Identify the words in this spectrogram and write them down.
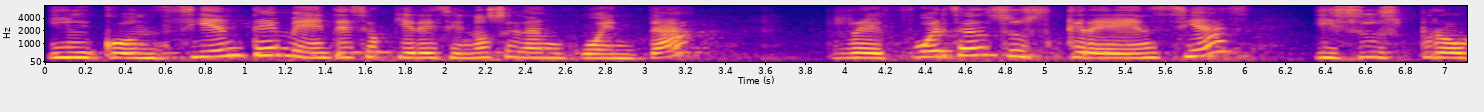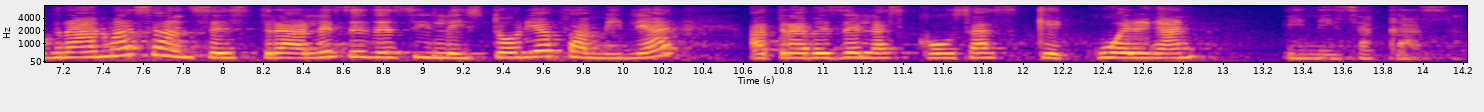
inconscientemente, eso quiere decir no se dan cuenta, refuerzan sus creencias y sus programas ancestrales, es decir, la historia familiar, a través de las cosas que cuelgan en esa casa.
